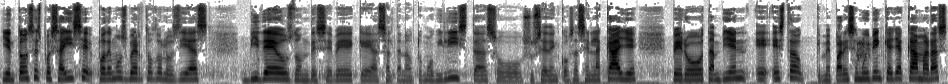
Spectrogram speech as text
y entonces pues ahí se, podemos ver todos los días videos donde se ve que asaltan automovilistas o suceden cosas en la calle, pero también eh, esto que me parece muy bien que haya cámaras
